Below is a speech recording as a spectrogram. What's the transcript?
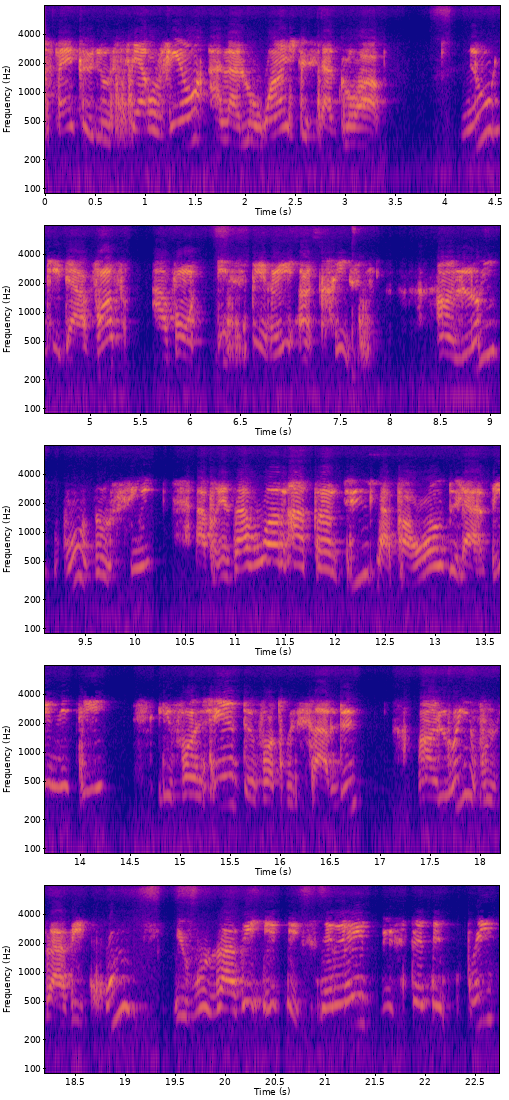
afin que nous servions à la louange de sa gloire. Nous qui d'avance avons espéré en Christ. En lui, vous aussi, après avoir entendu la parole de la vérité, l'évangile de votre salut, en lui vous avez cru et vous avez été scellés du Saint-Esprit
